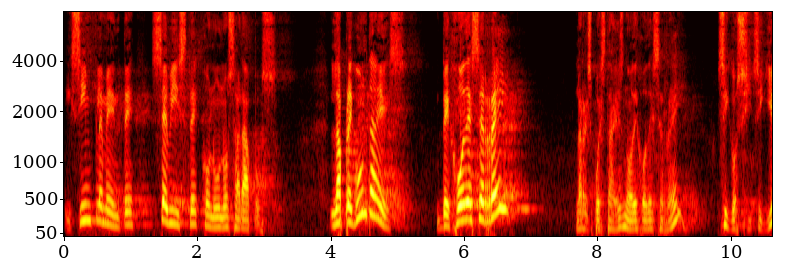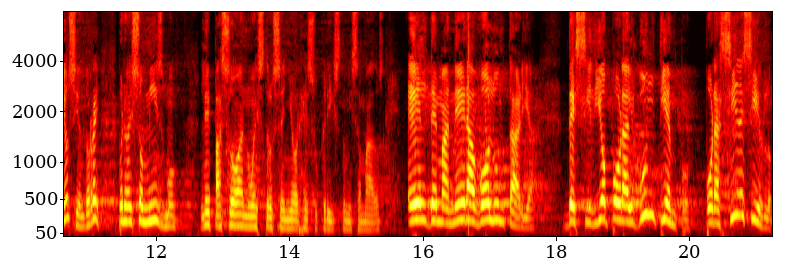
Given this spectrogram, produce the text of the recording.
y simplemente se viste con unos harapos. La pregunta es, ¿dejó de ser rey? La respuesta es, no dejó de ser rey. siguió siendo rey. Bueno, eso mismo le pasó a nuestro Señor Jesucristo, mis amados. Él de manera voluntaria decidió por algún tiempo, por así decirlo,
